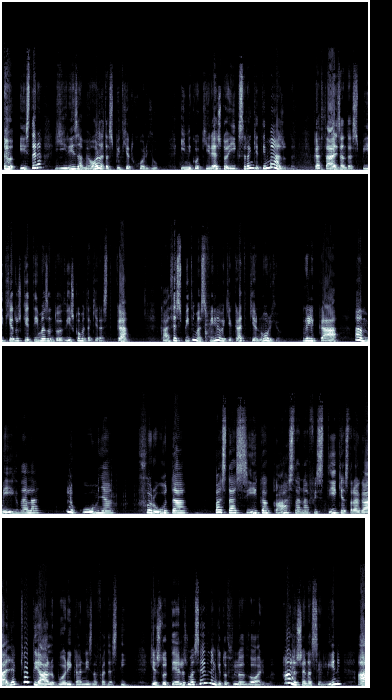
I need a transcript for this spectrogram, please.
Ύστερα γυρίζαμε όλα τα σπίτια του χωριού. Οι νοικοκυρές το ήξεραν και ετοιμάζονταν. Καθάριζαν τα σπίτια τους και ετοίμαζαν το δίσκο με τα κεραστικά. Κάθε σπίτι μας φίλευε και κάτι καινούριο. Γλυκά, αμύγδαλα, λουκούμια, φρούτα, παστασίκα, κάστανα, φιστίκια, στραγάλια και ό,τι άλλο μπορεί κανείς να φανταστεί. Και στο τέλος μας έδιναν και το φιλοδόρημα. Άλλος ένα σελήνι,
